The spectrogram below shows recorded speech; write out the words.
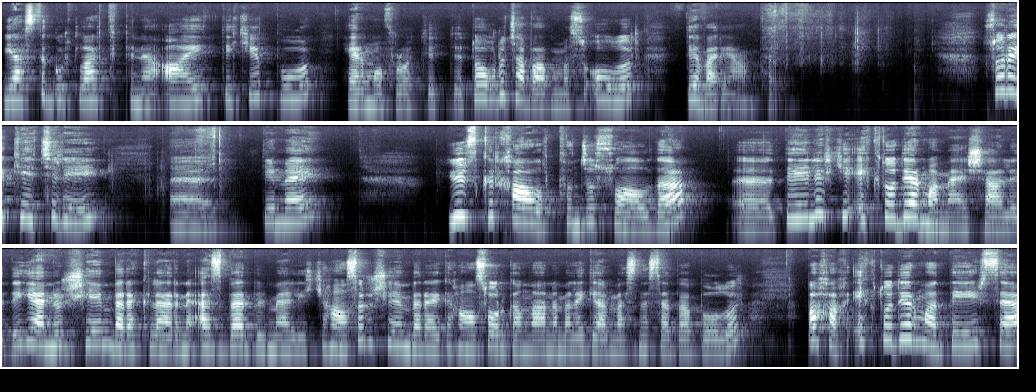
yastı qurtlar tipinə aiddir ki, bu hermafroditdir. Doğru cavabımız olur D variantı. Sonra keçirik. E, demək 146-cı sualda Deyilir ki, ektoderma mənşəlidir. Yəni rüşeyin vərəqlərini əzbər bilməliyik ki, hansı rüşeyin vərəqi hansı orqanların əmələ gəlməsinə səbəb olur. Baxaq, ektoderma deyirsə,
